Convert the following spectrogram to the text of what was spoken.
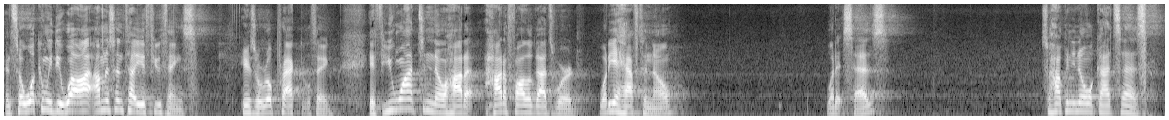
And so, what can we do? Well, I, am just going to tell you a few things. Here's a real practical thing. If you want to know how to, how to follow God's word, what do you have to know? What it says. So, how can you know what God says?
